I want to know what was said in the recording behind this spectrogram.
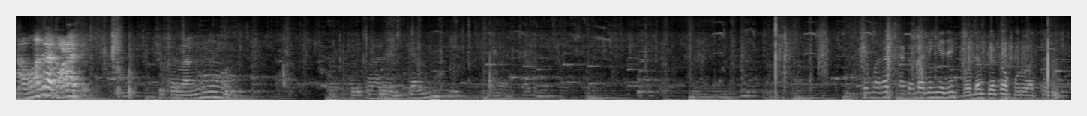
આ વાંદરા થોડા છે. શું કરવાનું? ઘડીક ટેટો વિચારું. તો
